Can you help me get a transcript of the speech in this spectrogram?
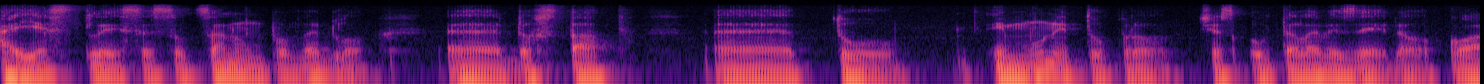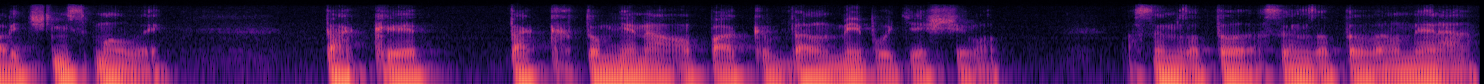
A jestli se socanům povedlo eh, dostat eh, tu imunitu pro českou televizi do koaliční smlouvy, tak, tak to mě naopak velmi potěšilo. A jsem za to, jsem za to velmi rád.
